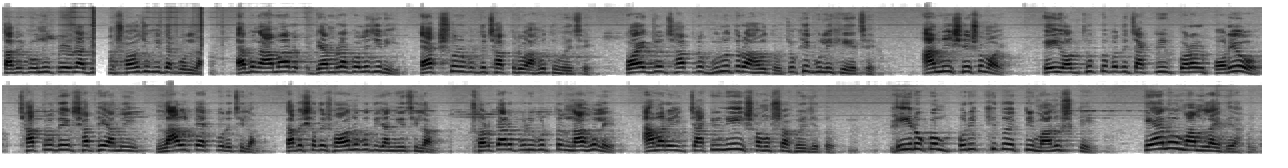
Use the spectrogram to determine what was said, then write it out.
তাদেরকে অনুপ্রেরণা দিলাম, সহযোগিতা করলাম। এবং আমার ড্যামরা কলেজেরই একশোর মতো ছাত্র আহত হয়েছে। কয়েকজন ছাত্র গুরুতর আহত, চোখে গুলি খেয়েছে। আমি সে সময় এই অধ্যক্ষ পদে চাকরি করার পরেও ছাত্রদের সাথে আমি লাল ট্যাগ করেছিলাম। তাদের সাথে সহানুভূতি জানিয়েছিলাম। সরকার পরিবর্তন না হলে আমার এই চাকরি নিয়েই সমস্যা হয়ে যেত। এইরকম পরীক্ষিত একটি মানুষকে কেন মামলায় দেয়া হলো?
